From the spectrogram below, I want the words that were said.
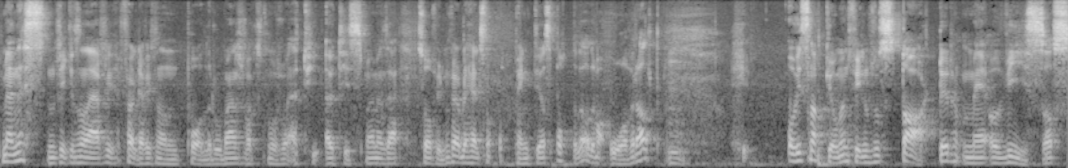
Som jeg nesten fikk en sånn Jeg følte jeg fikk sånn pådro meg en slags autisme mens jeg så filmen. For jeg ble helt sånn opphengt i å spotte det, og det var overalt. Og vi snakker jo om en film som starter med å vise oss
